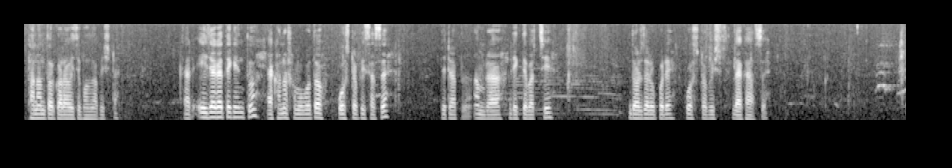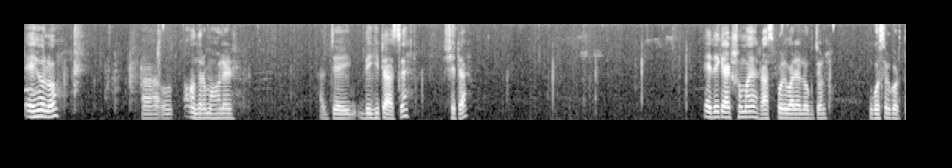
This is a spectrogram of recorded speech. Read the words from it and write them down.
স্থানান্তর করা হয়েছে ভূমি অফিসটা। আর এই জায়গাতে কিন্তু এখনও সম্ভবত পোস্ট অফিস আছে, যেটা আমরা দেখতে পাচ্ছি। দরজার উপরে পোস্ট অফিস লেখা আছে। এই হলো অন্দরমহলের যে দিঘিটা আছে, সেটা। এদিকে এক সময় রাজ পরিবারের লোকজন গোসল করত।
